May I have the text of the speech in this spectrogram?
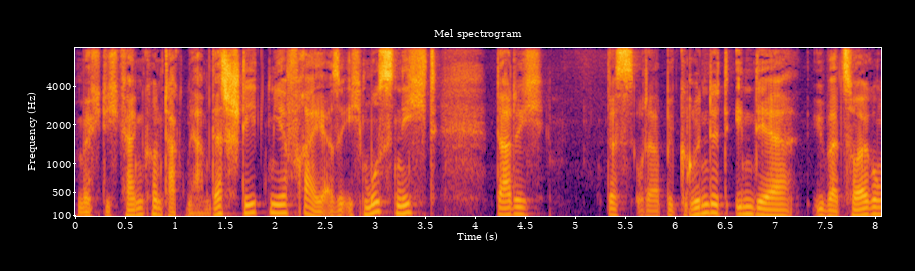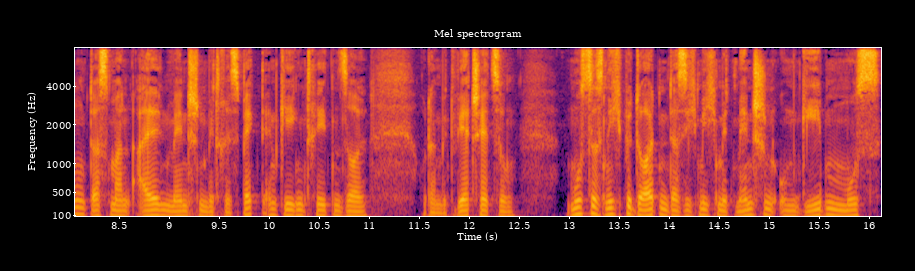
möchte ich keinen Kontakt mehr haben. Das steht mir frei. Also ich muss nicht dadurch das oder begründet in der Überzeugung, dass man allen Menschen mit Respekt entgegentreten soll oder mit Wertschätzung, muss das nicht bedeuten, dass ich mich mit Menschen umgeben muss,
